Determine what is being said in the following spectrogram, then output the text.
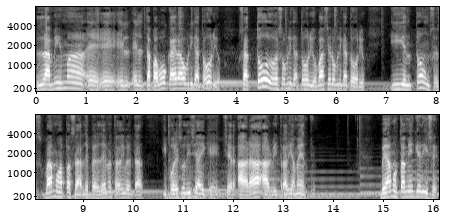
la misma, eh, eh, el, tapaboca era obligatorio. O sea, todo es obligatorio, va a ser obligatorio. Y entonces vamos a pasar de perder nuestra libertad. Y por eso dice ahí que se hará arbitrariamente. Veamos también que dice,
